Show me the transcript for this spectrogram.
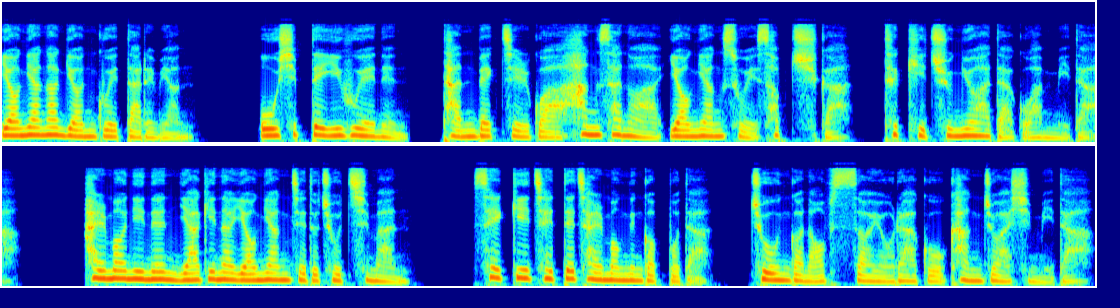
영양학 연구에 따르면 50대 이후에는 단백질과 항산화 영양소의 섭취가 특히 중요하다고 합니다. 할머니는 약이나 영양제도 좋지만 새끼 제때 잘 먹는 것보다 좋은 건 없어요 라고 강조하십니다.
